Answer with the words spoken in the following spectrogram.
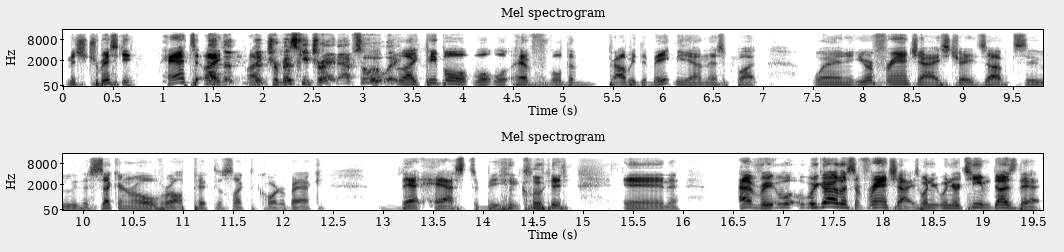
Mitch Trubisky had to like, yeah, the, like, the Trubisky trade, absolutely. Like people will, will have will de- probably debate me on this, but when your franchise trades up to the second overall pick to select the quarterback, that has to be included in every regardless of franchise. When, when your team does that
